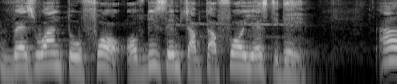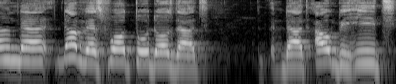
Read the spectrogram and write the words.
verse 1 to 4 of this same chapter 4 yesterday. And uh, that verse 4 told us that that albeit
